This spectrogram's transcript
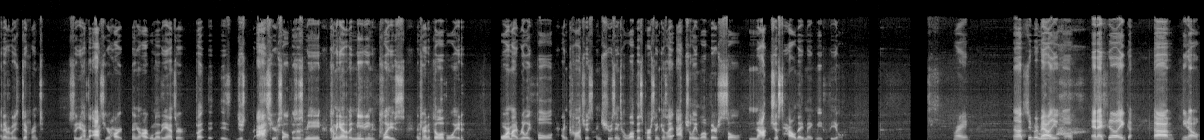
and everybody's different so you have to ask your heart and your heart will know the answer but it is just ask yourself is this me coming out of a needing place and trying to fill a void or am i really full and conscious and choosing to love this person because i actually love their soul not just how they make me feel Right. No, it's super Ooh. valuable. And I feel like, um, you know,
